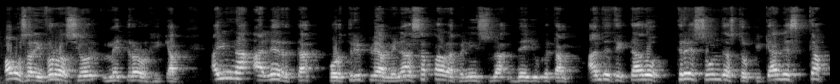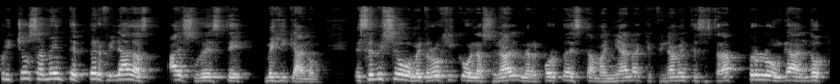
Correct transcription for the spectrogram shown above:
Vamos a la información meteorológica hay una alerta por triple amenaza para la península de Yucatán. Han detectado tres ondas tropicales caprichosamente perfiladas al sureste mexicano. El Servicio Meteorológico Nacional me reporta esta mañana que finalmente se estará prolongando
